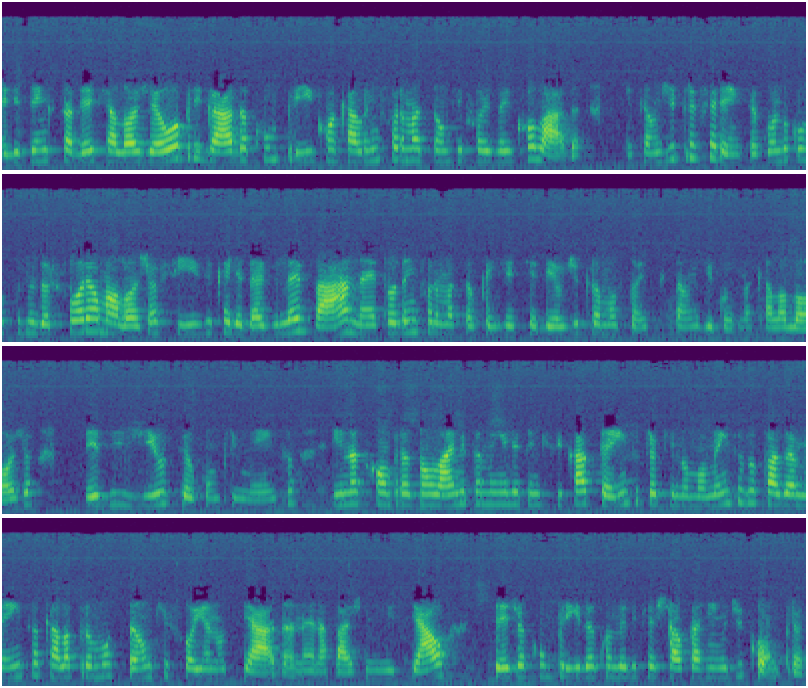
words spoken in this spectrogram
ele tem que saber que a loja é obrigada a cumprir com aquela informação que foi veiculada. Então, de preferência, quando o consumidor for a uma loja física, ele deve levar né, toda a informação que ele recebeu de promoções que estão em vigor naquela loja, exigir o seu cumprimento e nas compras online também ele tem que ficar atento para que no momento do pagamento aquela promoção que foi anunciada né, na página inicial seja cumprida quando ele fechar o carrinho de compras.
